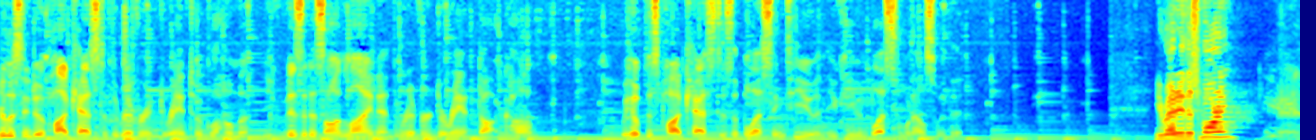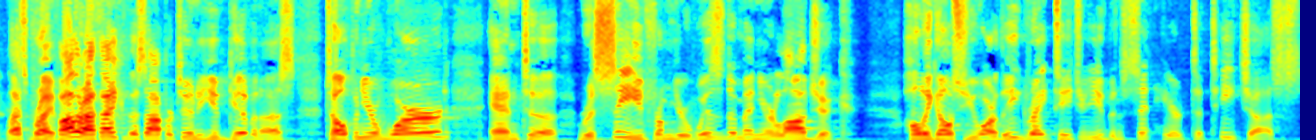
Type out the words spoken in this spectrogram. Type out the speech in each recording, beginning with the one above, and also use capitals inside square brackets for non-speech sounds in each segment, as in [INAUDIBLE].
You're listening to a podcast of the River in Durant, Oklahoma. You can visit us online at theriverdurant.com. We hope this podcast is a blessing to you and you can even bless someone else with it. You ready this morning? Let's pray. Father, I thank you for this opportunity you've given us to open your word and to receive from your wisdom and your logic. Holy Ghost, you are the great teacher. You've been sent here to teach us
